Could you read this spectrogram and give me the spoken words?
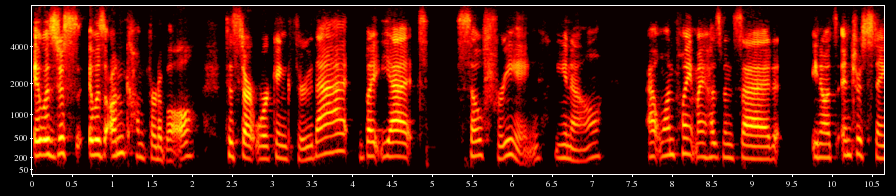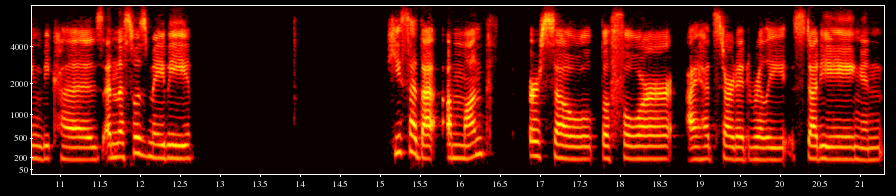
it was just, it was uncomfortable to start working through that, but yet so freeing, you know? At one point, my husband said, you know, it's interesting because, and this was maybe, he said that a month or so before I had started really studying and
